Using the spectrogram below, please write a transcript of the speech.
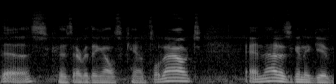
this because everything else canceled out and that is going to give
